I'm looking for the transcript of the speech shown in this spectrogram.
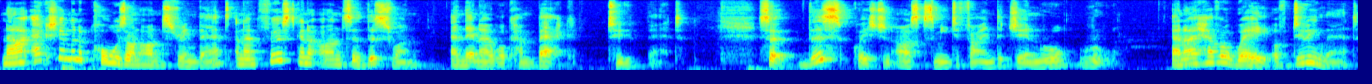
Now, actually, I'm going to pause on answering that, and I'm first going to answer this one, and then I will come back to that. So this question asks me to find the general rule. And I have a way of doing that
